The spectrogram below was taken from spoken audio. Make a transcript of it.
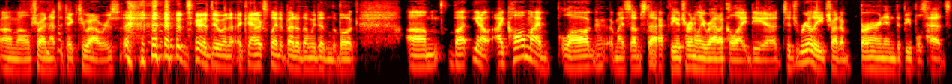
Um, I'll try not to take two hours to do it. I can't explain it better than we did in the book. Um, but you know, I call my blog or my Substack the eternally radical idea to really try to burn into people's heads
